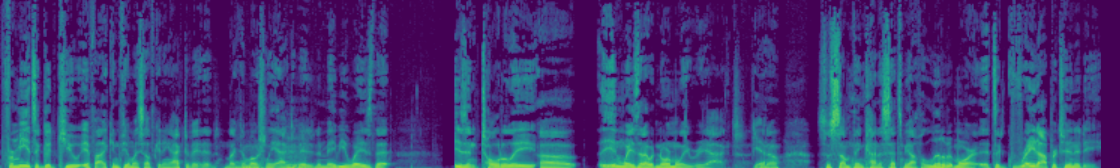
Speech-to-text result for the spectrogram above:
for me it's a good cue if I can feel myself getting activated, like emotionally activated in maybe ways that isn't totally uh in ways that I would normally react. Yeah. You know? So something kind of sets me off a little bit more. It's a great opportunity.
